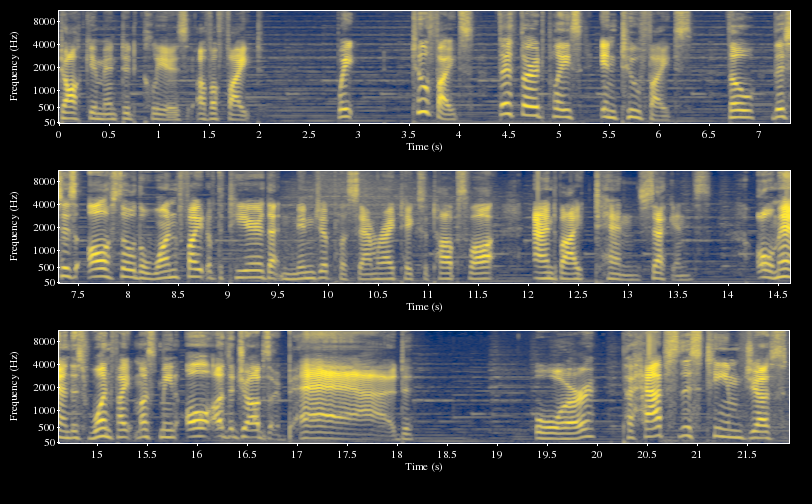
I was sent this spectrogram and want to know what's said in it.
documented clears of a fight. Wait, two fights! They're third place in two fights. Though this is also the one fight of the tier that Ninja plus Samurai takes the top spot, and by 10 seconds. Oh man, this one fight must mean all other jobs are bad. Or perhaps this team just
